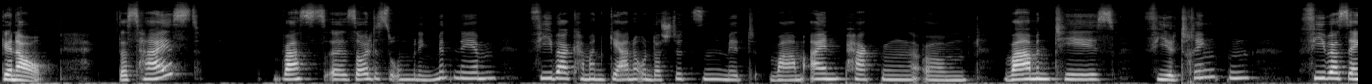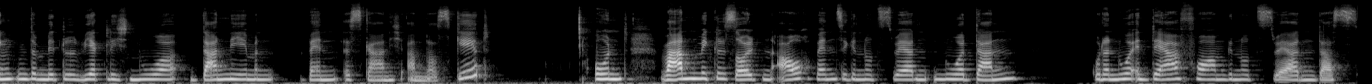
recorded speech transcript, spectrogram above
Genau. Das heißt, was äh, solltest du unbedingt mitnehmen? Fieber kann man gerne unterstützen mit warm einpacken, ähm, warmen Tees, viel trinken fiebersenkende Mittel wirklich nur dann nehmen, wenn es gar nicht anders geht. Und Wadenwickel sollten auch, wenn sie genutzt werden, nur dann oder nur in der Form genutzt werden, dass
